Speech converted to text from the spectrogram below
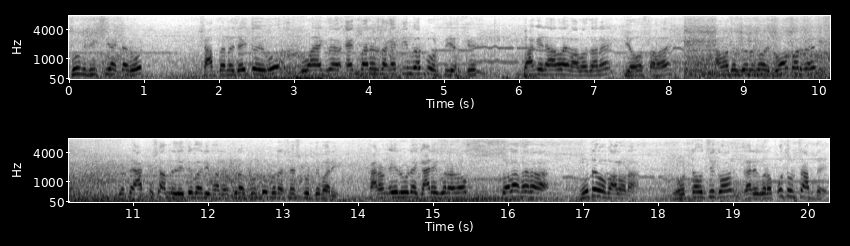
খুব রিক্সি একটা রোড। সাবধানে যাইতে হইব। এক একবারের জায়গায় তিনবার পড়ছি আজকে। বাকিটা আল্লাহ ভালো জানে কি অবস্থা হয়। আমাদের জন্য সবাই দোয়া করবেন, যাতে একটু সামনে যেতে পারি মানে পুরো গন্তব্যটা শেষ করতে পারি। কারণ এই রোডে গাড়ি ঘোড়ার চলাফেরা মোটেও ভালো না। রোডটা হচ্ছে কোন? গাড়ি ঘোড়া প্রচুর চাপ দেয়।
